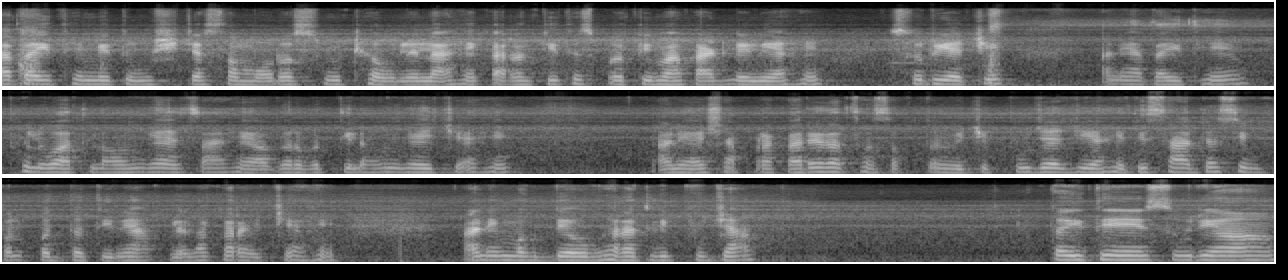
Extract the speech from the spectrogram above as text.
आता इथे मी तुळशीच्या समोरच मी ठेवलेला आहे. कारण तिथेच प्रतिमा काढलेली आहे सूर्याची. आणि आता इथे फुलवात लावून घ्यायचा आहे अगरबत्ती लावून घ्यायची आहे. आणि अशा प्रकारे रथसप्तमीची पूजा जी आहे ती साध्या सिंपल पद्धतीने आपल्याला करायची आहे. आणि मग देवघरातली पूजा. तर इथे सूर्य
